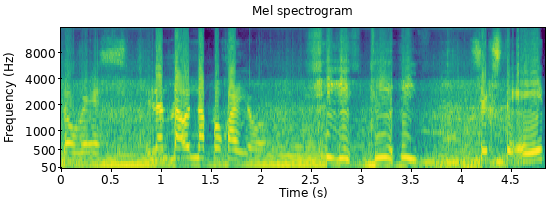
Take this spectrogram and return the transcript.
Lois. Ilang taon na po kayo? 68. 68?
